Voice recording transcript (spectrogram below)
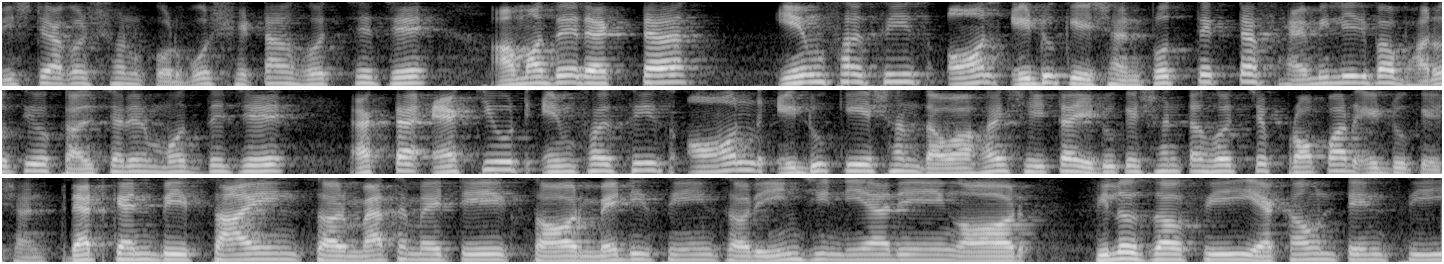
দৃষ্টি আকর্ষণ করব, সেটা হচ্ছে যে আমাদের একটা এমফাসিস অন এডুকেশন প্রত্যেকটা ফ্যামিলির বা ভারতীয় কালচারের মধ্যে যে একটা অ্যাকিউট এমফাসিস অন এডুকেশন দেওয়া হয়, সেইটা এডুকেশনটা হচ্ছে proper education that can be science or mathematics or medicines or engineering or philosophy accountancy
